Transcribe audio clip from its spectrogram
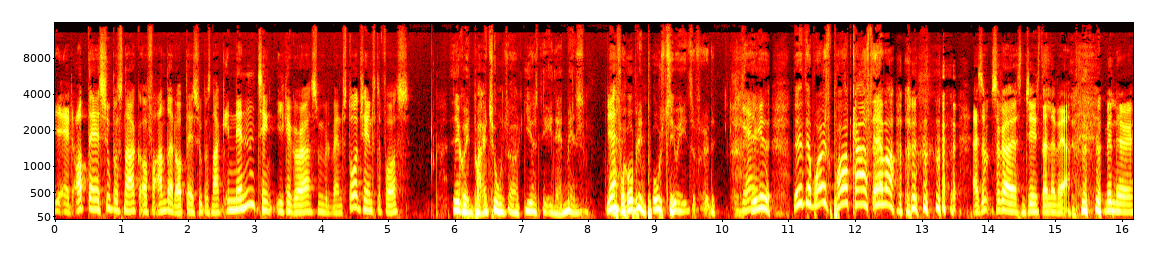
Ja, at opdage Supersnak, og for andre at opdage Supersnak. En anden ting, I kan gøre, som vil være en stor tjeneste for os. det gå ind på iTunes og give os en anmeldelse. Ja. Og forhåbentlig en positiv en, selvfølgelig. Ja. Ikke, det er the worst podcast ever! Altså, så gør jeg sådan en tjeneste at lade være. Men øh,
